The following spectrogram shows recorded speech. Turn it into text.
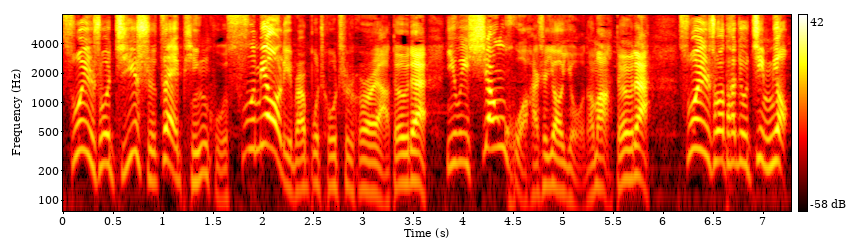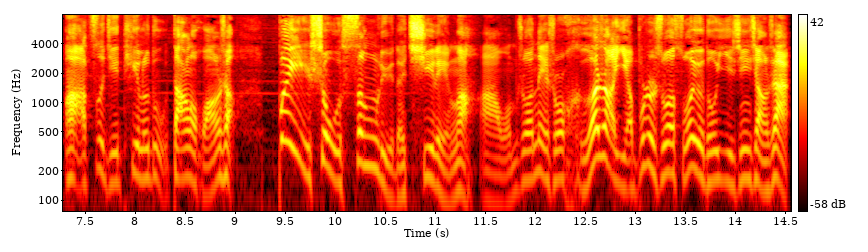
所以说即使再贫苦，寺庙里边不愁吃喝呀，对不对？因为香火还是要有的嘛，对不对？所以说他就进庙啊，自己剃了度，当了皇上，备受僧侣的欺凌啊啊！我们说那时候和尚也不是说所有都一心向善，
